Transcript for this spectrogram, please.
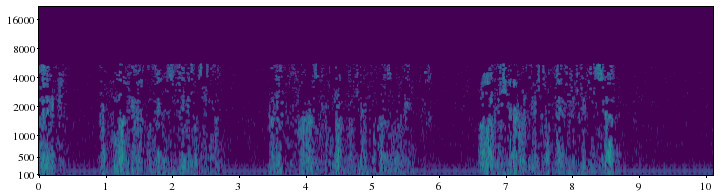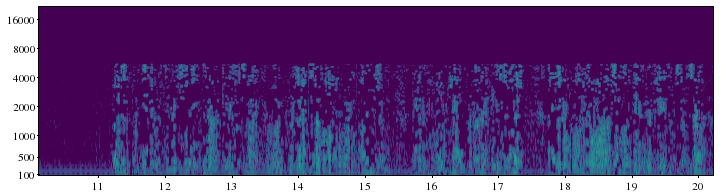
think if looking at the things Jesus said, we're looking for his kingdom to come for resolutions. I'd like to share with you some things that Jesus said. Let's begin with the things that Jesus like to presents us all in one place. And in Luke chapter 9, he says, I don't want to go on looking at Jesus and said,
